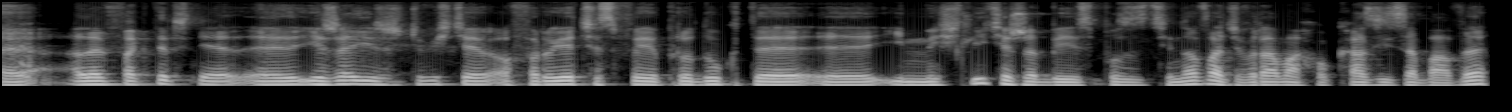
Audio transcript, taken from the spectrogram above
E, ale faktycznie, e, jeżeli rzeczywiście oferujecie swoje produkty e, i myślicie, żeby je spozycjonować w ramach okazji zabawy,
